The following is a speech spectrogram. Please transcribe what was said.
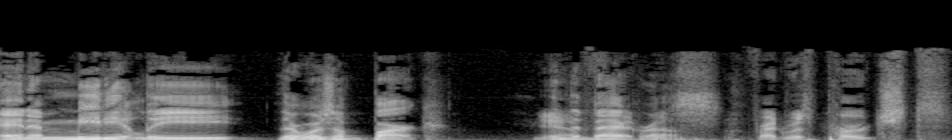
and immediately there was a bark in Yeah, the Fred background. was- Fred was perched,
